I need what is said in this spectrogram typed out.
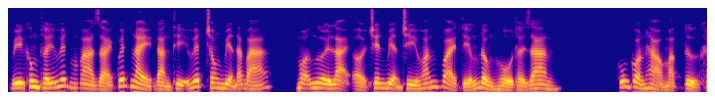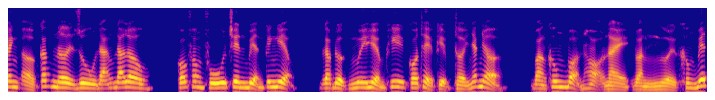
Vì không thấy huyết mà giải quyết này đàn thị huyết trong biển ác bá, mọi người lại ở trên biển trì hoãn vài tiếng đồng hồ thời gian. Cũng còn hảo mặc tử khanh ở các nơi du đãng đã lâu, có phong phú trên biển kinh nghiệm, gặp được nguy hiểm khi có thể kịp thời nhắc nhở, bằng không bọn họ này đoàn người không biết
